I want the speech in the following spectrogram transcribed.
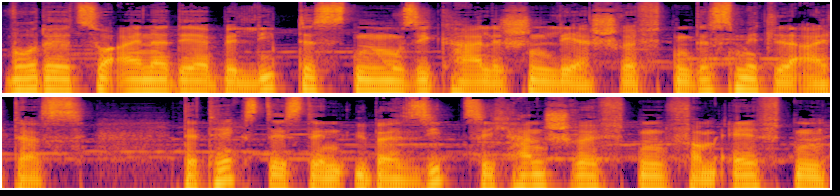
wurde zu einer der beliebtesten musikalischen Lehrschriften des Mittelalters. Der Text ist in über 70 Handschriften vom 11.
